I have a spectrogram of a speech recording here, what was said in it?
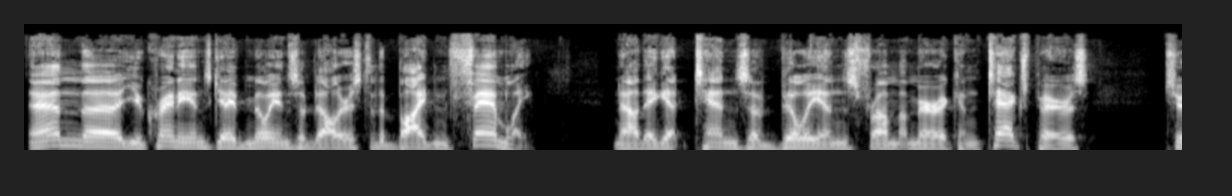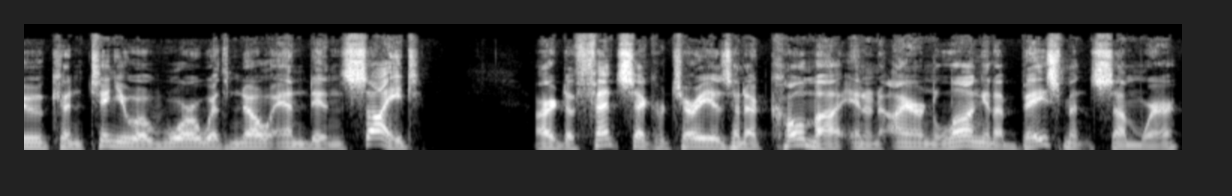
And the Ukrainians gave millions of dollars to the Biden family. Now they get tens of billions from American taxpayers to continue a war with no end in sight. Our defense secretary is in a coma in an iron lung in a basement somewhere.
